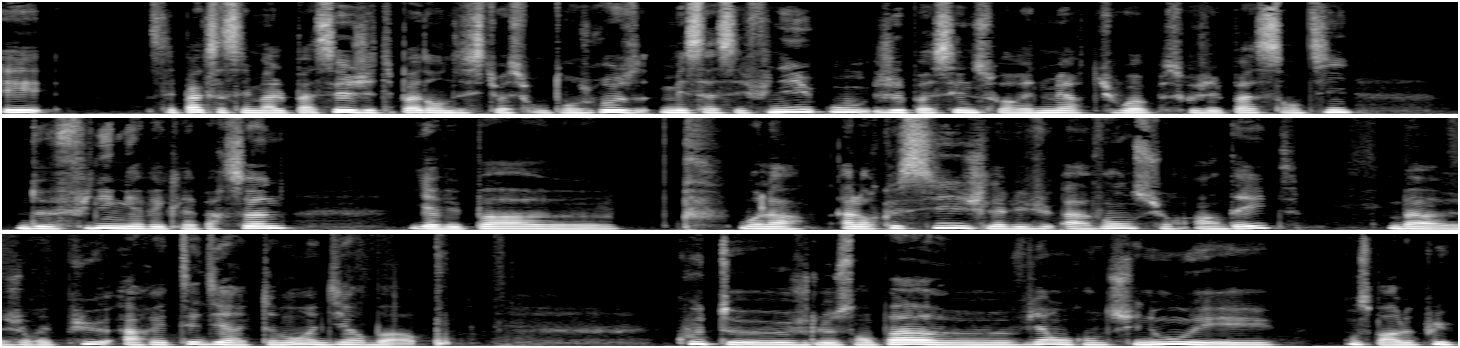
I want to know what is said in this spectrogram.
et c'est pas que ça s'est mal passé, j'étais pas dans des situations dangereuses, mais ça s'est fini où j'ai passé une soirée de merde, tu vois, parce que j'ai pas senti de feeling avec la personne. Il n'y avait pas. Euh, voilà. Alors que si je l'avais vu avant sur un date, bah j'aurais pu arrêter directement et dire bah écoute, euh, je le sens pas, euh, viens on rentre chez nous et on se parle plus.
